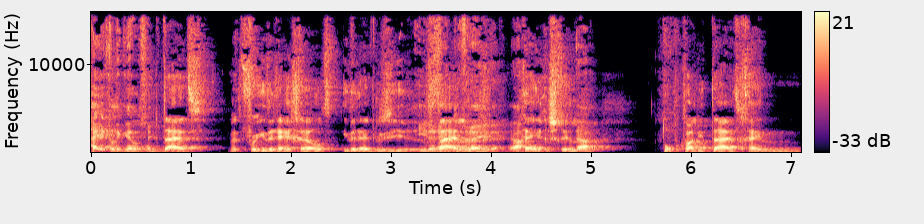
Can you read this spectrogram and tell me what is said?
Eigenlijk heel op simpel. tijd, met voor iedereen geld, iedereen plezier, Iedereen veilig, tevreden, geen geschillen. Topkwaliteit, geen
